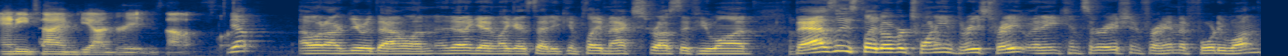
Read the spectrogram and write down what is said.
anytime DeAndre Ayton's not on the floor. Yep. I won't argue with that one. And then again, like I said, you can play Max Strus if you want. Bazley's played over 20 and 3 straight. Any consideration for him at 41?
